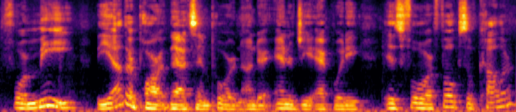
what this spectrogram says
For me, the other part that's important under energy equity is for folks of color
